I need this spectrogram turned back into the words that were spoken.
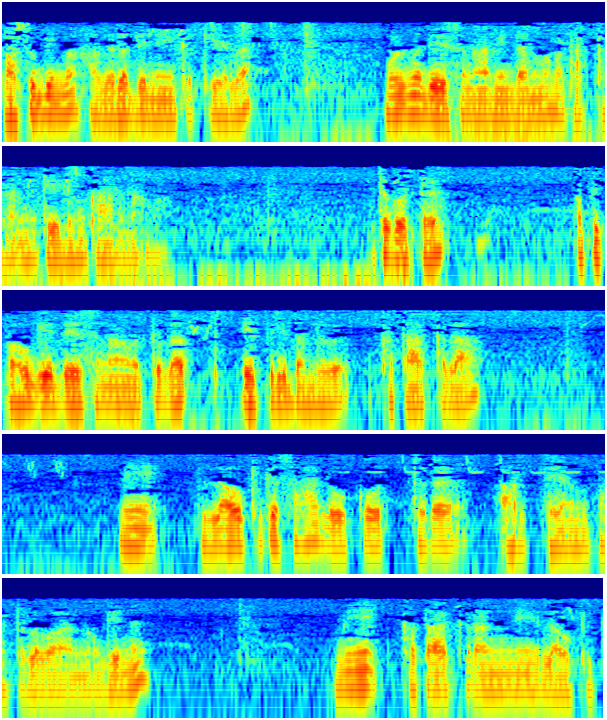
පසුබිම හදලා දෙන එක කියලා මුල්ම දේශනාවෙන් ධම්ම මතක් කරන්නට යෙදුණු කාරණාව. එතකොට අපි පහුගිය දේශනාව තුළත් ඒ පිළිබඳව කතා කළා. මේ ලෞකික සහ ලෝකෝත්තර අර්ථයන් පටලවා නොගෙන මේ කතා කරන්නේ ලෞකික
